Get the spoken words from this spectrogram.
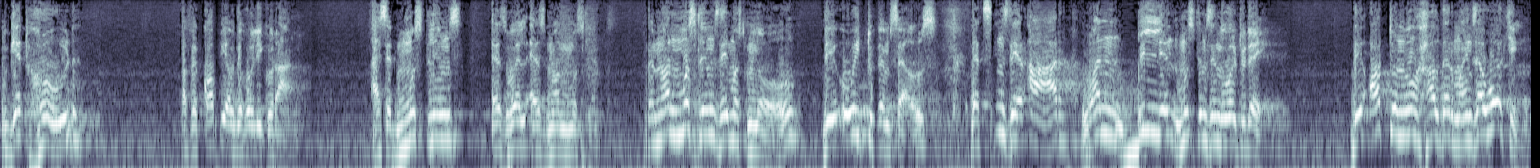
to get hold of a copy of the Holy Quran. I said Muslims as well as non-Muslims. The non-Muslims, they must know, they owe it to themselves, that since there are one billion Muslims in the world today, they ought to know how their minds are working.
